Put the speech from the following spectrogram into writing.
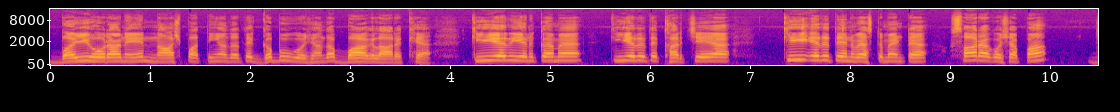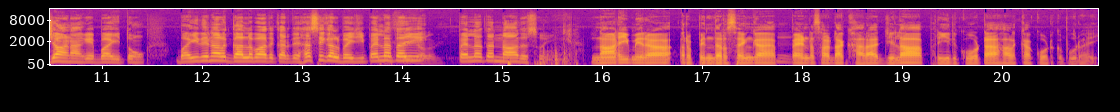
ਬਾਈ ਹੋਰਾਂ ਨੇ ਨਾਸ਼ਪਾਤੀਆਂ ਦਾ ਤੇ ਗੱਭੂ ਗੋਸ਼ਿਆਂ ਦਾ ਬਾਗ ਲਾ ਰੱਖਿਆ ਕੀ ਇਹਦੀ ਇਨਕਮ ਹੈ? ਕੀ ਇਹਦੇ ਤੇ ਖਰਚੇ ਆ ਕੀ ਇਹਦੇ ਤੇ ਇਨਵੈਸਟਮੈਂਟ ਹੈ? ਸਾਰਾ ਕੁਝ ਆਪਾਂ ਜਾਣਾਂਗੇ ਬਾਈ ਤੋਂ। ਬਾਈ ਦੇ ਨਾਲ ਗੱਲਬਾਤ ਕਰਦੇ ਸਤਿ ਸ਼੍ਰੀ ਅਕਾਲ ਬਾਈ ਜੀ। ਪਹਿਲਾਂ ਤਾਂ ਜੀ ਪਹਿਲਾਂ ਤਾਂ ਨਾਂ ਦੱਸੋ ਜੀ। ਨਾਂ ਹੀ ਮੇਰਾ ਰੁਪਿੰਦਰ ਸਿੰਘ ਆ ਪਿੰਡ ਸਾਡਾ ਖਾਰਾ ਜ਼ਿਲ੍ਹਾ ਫਰੀਦਕੋਟ ਆ ਹਲਕਾ ਕੋਟਕਪੂਰਾ ਜੀ।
